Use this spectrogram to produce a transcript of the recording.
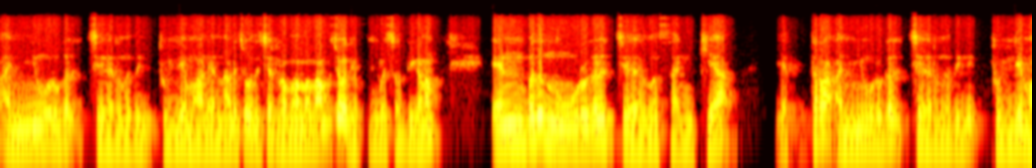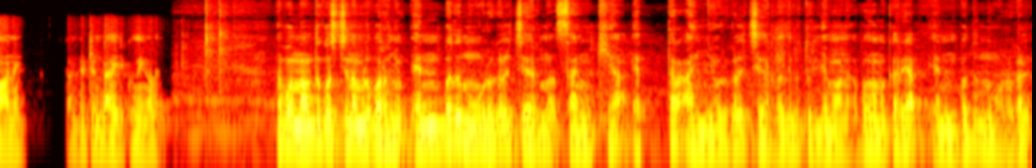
അഞ്ഞൂറുകൾ ചേർന്നതിന് തുല്യമാണ് എന്നാണ് ചോദിച്ചിട്ടുള്ളത്. ഒന്നാമത്തെ ചോദ്യം. നിങ്ങൾ ശ്രദ്ധിക്കണം. എൺപത് നൂറുകൾ ചേർന്ന സംഖ്യ എത്ര അഞ്ഞൂറുകൾ ചേർന്നതിന് തുല്യമാണ്? കണ്ടിട്ടുണ്ടായിരിക്കും നിങ്ങൾ. അപ്പോൾ ഒന്നാമത്തെ ക്വസ്റ്റ്യൻ നമ്മൾ പറഞ്ഞു എൺപത് നൂറുകൾ ചേർന്ന സംഖ്യ എത്ര അഞ്ഞൂറുകൾ ചേർന്നതിന് തുല്യമാണ്? അപ്പോൾ നമുക്കറിയാം എൺപത് നൂറുകൾ.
